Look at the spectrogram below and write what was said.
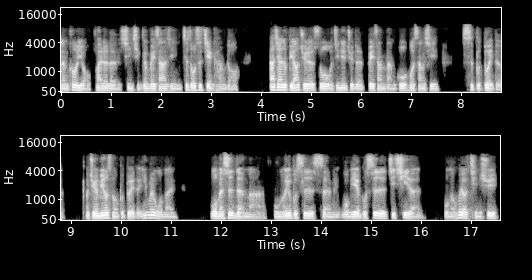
能够有快乐的心情跟悲伤的心情，这都是健康的哦。大家都不要觉得说我今天觉得悲伤、难过或伤心是不对的，我觉得没有什么不对的，因为我们。我们是人嘛，我们又不是神，我们也不是机器人，我们会有情绪。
